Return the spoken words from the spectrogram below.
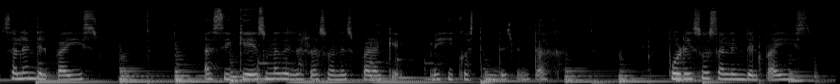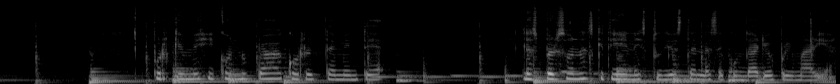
salen del país, así que es una de las razones para que México esté en desventaja. Por eso salen del país. Porque México no paga correctamente las personas que tienen estudio hasta la secundaria o primaria.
